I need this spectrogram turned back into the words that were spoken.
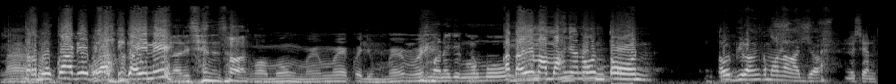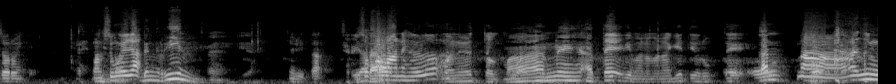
Nah, Terbuka di episode 3 ini. udah disensor. ngomong memek aja memek. gimana kayak ngomong Katanya mamahnya nonton. Tapi bilangnya ke mana aja. ya sensor we. langsung aja Dengerin. Eh, iya. cerita Cerita. sok mana heula Mana cok Maneh T di mana-mana gitu huruf T. kan nah anjing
